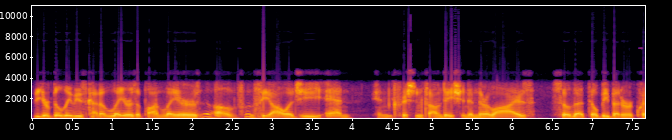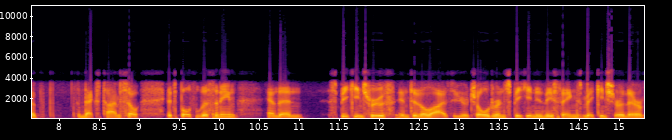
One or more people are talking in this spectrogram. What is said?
you're building these kind of layers upon layers of theology and and Christian foundation in their lives, so that they'll be better equipped the next time. So it's both listening and then speaking truth into the lives of your children, speaking to these things, making sure they're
